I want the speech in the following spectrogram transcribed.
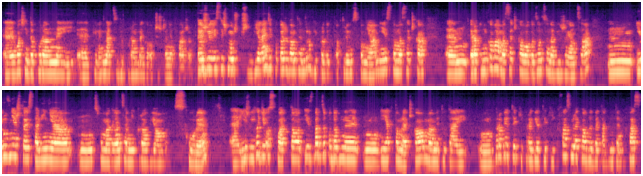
e, właśnie do porannej e, pielęgnacji, do porannego oczyszczania twarzy. To jeżeli jesteśmy już przy Bielendzie, pokażę Wam ten drugi produkt, o którym wspomniałam. Jest to maseczka, ratunkowa maseczka łagodząca, nawilżająca. Mm, I również to jest ta linia mm, wspomagająca mikrobiom skóry. E, jeżeli chodzi o skład, to jest bardzo podobny mm, jak to mleczko. Mamy tutaj probiotyki, prebiotyki, kwas mlekowy, beta-gluten, kwas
